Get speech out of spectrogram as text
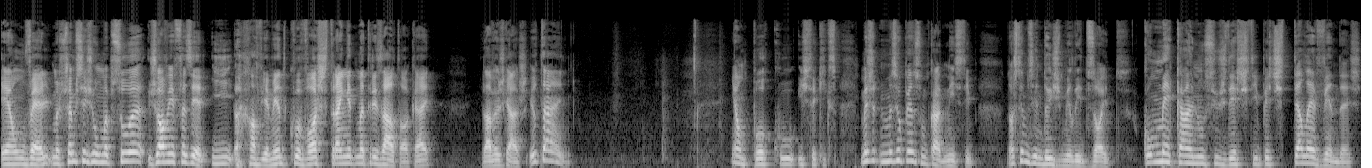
é um velho, mas precisamos que seja uma pessoa jovem a fazer. E, obviamente, com a voz estranha de matriz alta, ok? Lá vê os gajos. Eu tenho. É um pouco isto aqui que se... mas, mas eu penso um bocado nisso, tipo. Nós estamos em 2018. Como é que há anúncios destes tipo, estes televendas?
